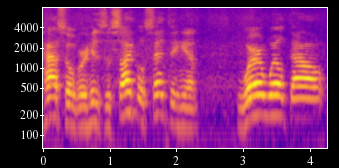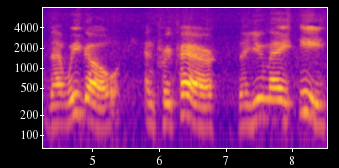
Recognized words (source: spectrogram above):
Passover. His disciples said to him, Where wilt thou that we go and prepare that you may eat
